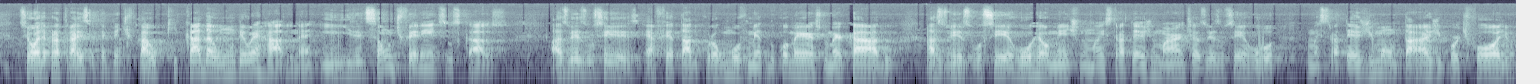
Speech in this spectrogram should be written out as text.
você olha para trás e você tem que identificar o que cada um deu errado, né? E eles são diferentes os casos. Às vezes você é afetado por algum movimento do comércio, do mercado, às vezes você errou realmente numa estratégia de marketing, às vezes você errou numa estratégia de montagem de portfólio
